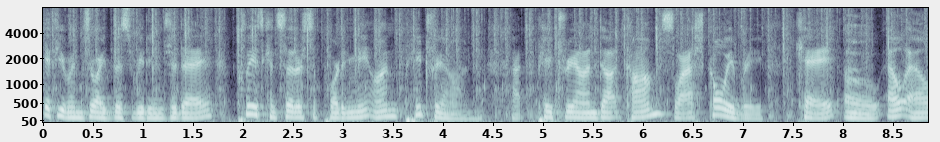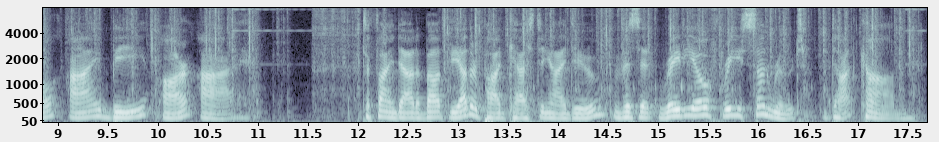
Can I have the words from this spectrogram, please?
If you enjoyed this reading today, please consider supporting me on Patreon at patreon.com slash kollibri, K-O-L-L-I-B-R-I. To find out about the other podcasting I do, visit radiofreesunroot.com.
